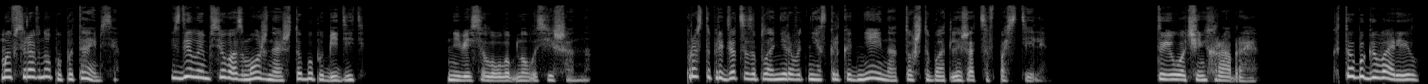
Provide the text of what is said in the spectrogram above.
Мы все равно попытаемся. Сделаем все возможное, чтобы победить». Невесело улыбнулась Ешанна. «Просто придется запланировать несколько дней на то, чтобы отлежаться в постели». «Ты очень храбрая», Кто бы говорил,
